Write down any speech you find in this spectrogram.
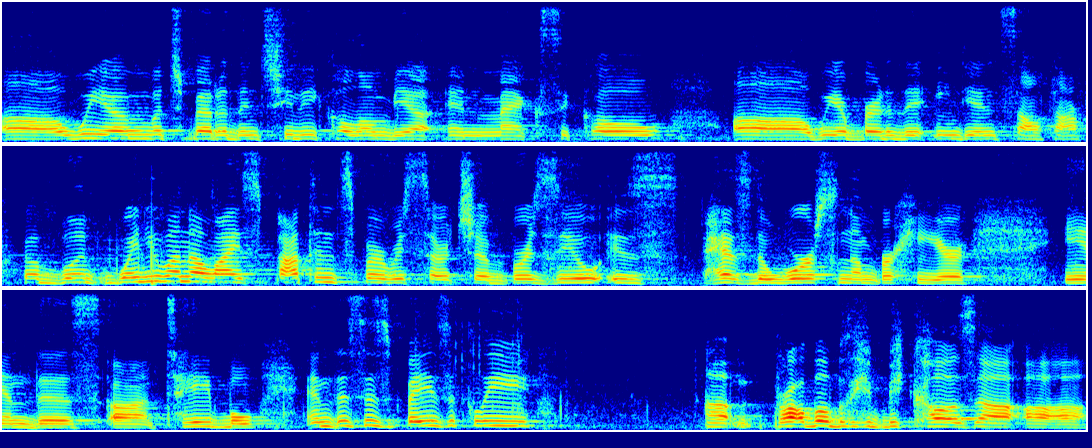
Uh, we are much better than Chile, Colombia, and Mexico. Uh, we are better than India and South Africa. But when you analyze patents per researcher, Brazil is, has the worst number here in this uh, table. And this is basically um, probably because uh, uh,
